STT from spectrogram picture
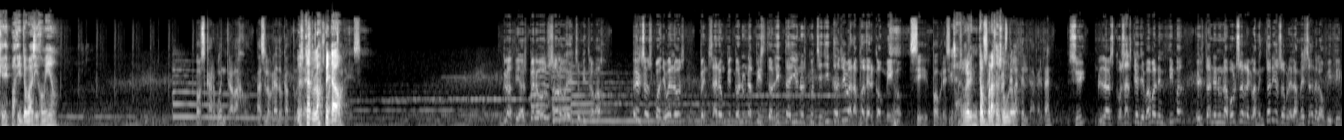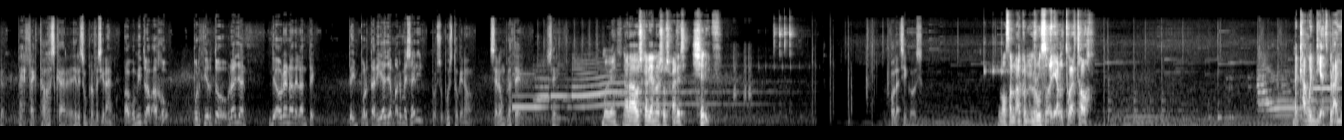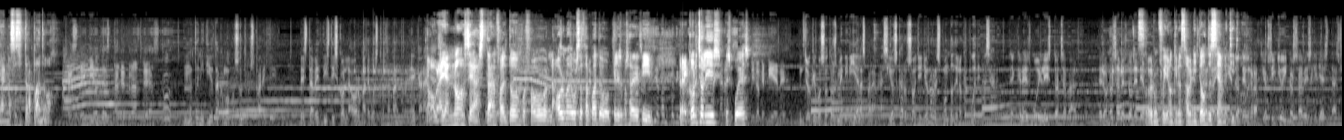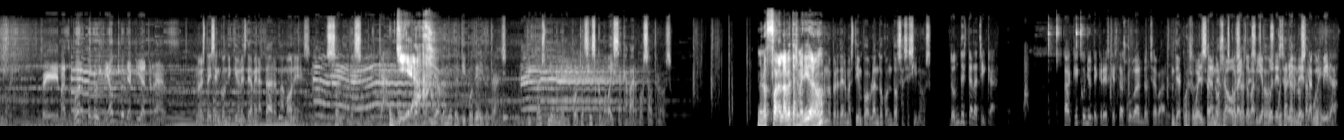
Qué despacito vas, hijo mío. Oscar, buen trabajo. Has logrado capturar. Oscar, lo has petado. Gracias, pero solo he hecho mi trabajo. Esos polluelos pensaron que con una pistolita y unos cuchillitos iban a poder conmigo. Sí, pobres. Les ha reventado un brazo, seguro. la celda, ¿verdad? Sí, las cosas que llevaban encima están en una bolsa reglamentaria sobre la mesa de la oficina. Perfecto, Oscar. Eres un profesional. Hago mi trabajo. Por cierto, Brian, de ahora en adelante, ¿te importaría llamarme sheriff? Por supuesto que no. Será un placer. Sheriff. Muy bien. Ahora Oscar ya no es Oscar, es Sheriff. Hola, chicos. Vamos a hablar con el ruso y el tuerto. Me cago en 10, Brian, nos has atrapado. ¿Este idiota está detrás de esto? No tan idiota como vosotros, parece. Esta vez disteis con la horma de vuestro zapato, ¿eh, canallas? No, Brian, no seas tan faltón, por favor. La horma de vuestro zapato, ¿qué les vas a decir? Recorcholis, después. Yo que vosotros me diría las palabras. Si Oscar os oye, yo no respondo de lo que puede pasar. Te crees muy listo, chaval. Pero no sabes dónde te a haber un follón que no sabe ni dónde se ha metido. El graciosillo y no sabes que ya estás muerto. Sí, más muerto que el fiambre de aquí atrás. No estáis en condiciones de amenazar, mamones. Solo de suplicar. Yeah. Y hablando del tipo de ahí detrás, fijaos bien en él, porque así es como vais a acabar vosotros. No nos fuera lo que te has metido, Por ¿no? no perder más tiempo hablando con dos asesinos. ¿Dónde está la chica? ¿A qué coño te crees que estás jugando, chaval? De acuerdo, examinar Suéltanos las ahora y cosas de esos todavía dos puedes puede salir de darnos esta alguna idea.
